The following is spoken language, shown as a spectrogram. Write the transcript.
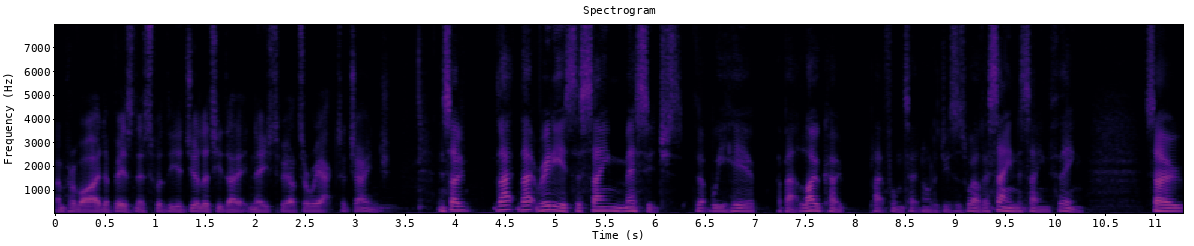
and provide a business with the agility that it needs to be able to react to change. And so that that really is the same message that we hear about low-code platform technologies as well. They're saying the same thing. So,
